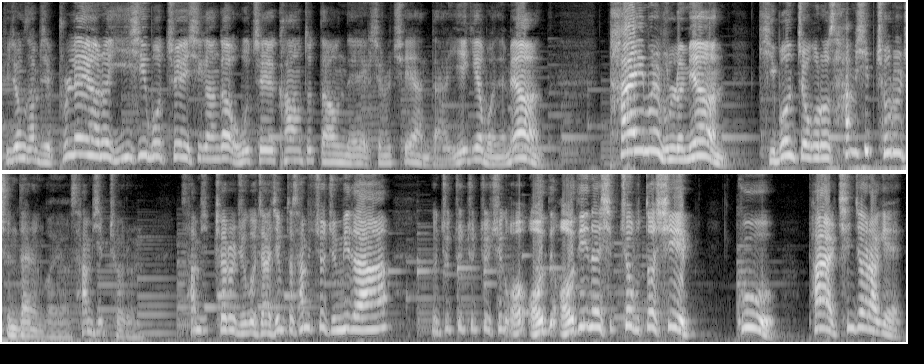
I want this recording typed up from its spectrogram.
규정 30. 플레이어는 25초의 시간과 5초의 카운트다운 내 액션을 취해야 한다. 이 얘기가 뭐냐면 타임을 부르면 기본적으로 30초를 준다는 거예요. 30초를. 30초를 주고 자 지금부터 30초 줍니다. 쭉쭉쭉쭉 치고 어, 어디, 어디는 10초부터 10, 9, 8 친절하게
